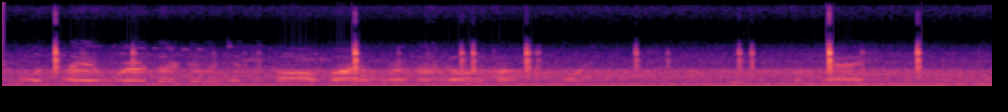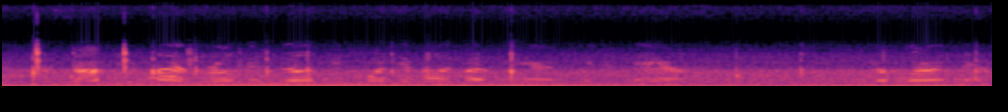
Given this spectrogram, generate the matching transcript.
people will tell you where they're gonna hit the ball by where their belly button points. Okay? So some people have real good ability to point their belly button here and hit it there. You'll learn them.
